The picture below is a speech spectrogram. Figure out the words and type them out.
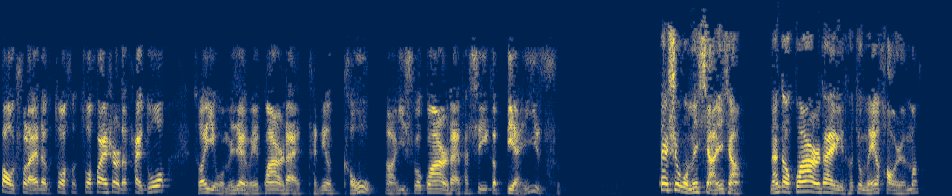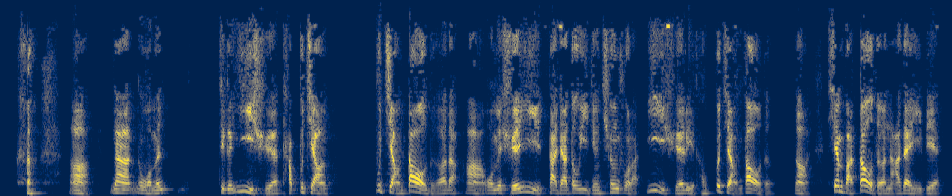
爆出来的做做坏事的太多，所以我们认为官二代肯定可恶啊！一说官二代，它是一个贬义词。但是我们想一想，难道官二代里头就没好人吗？啊，那那我们这个易学它不讲不讲道德的啊，我们学易大家都已经清楚了，易学里头不讲道德啊，先把道德拿在一边。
